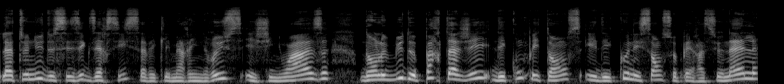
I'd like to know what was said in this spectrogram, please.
la tenue de ces exercices avec les marines russes et chinoises dans le but de partager des compétences et des connaissances opérationnelles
